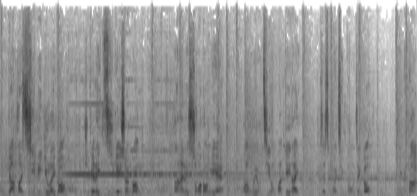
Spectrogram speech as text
而家唔係事必要你講，除非你自己想講，但係你所講嘅嘢可能會用紙同筆記低，即係成為呈堂證供，你明白？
